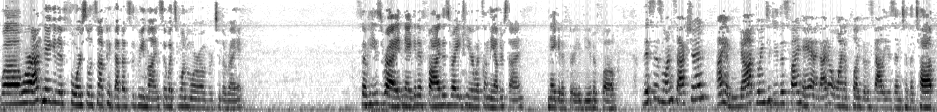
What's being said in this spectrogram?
Well, we're at negative 4, so let's not pick that. That's the green line. So what's one more over to the right? So he's right. Negative 5 is right here. What's on the other side? Negative 3. Beautiful. This is one section. I am not going to do this by hand. I don't want to plug those values into the top.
